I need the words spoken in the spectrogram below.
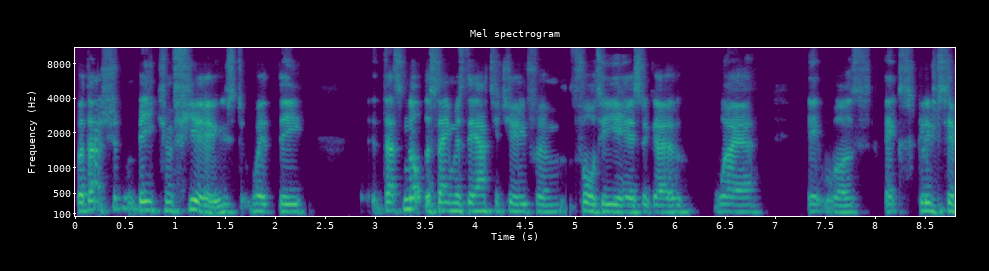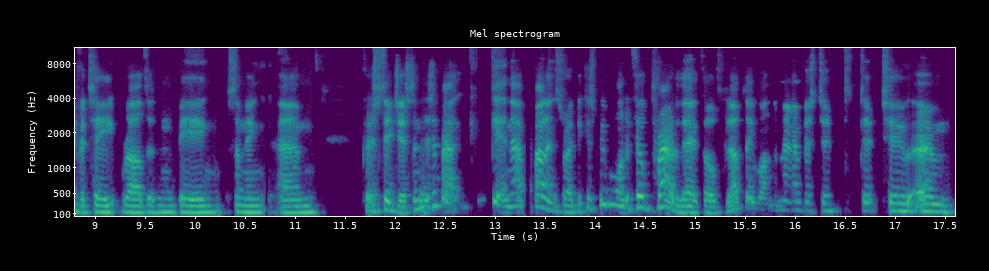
but that shouldn't be confused with the that's not the same as the attitude from 40 years ago where it was exclusivity rather than being something um, prestigious. And it's about getting that balance right because people want to feel proud of their golf club. They want the members to to, to um,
